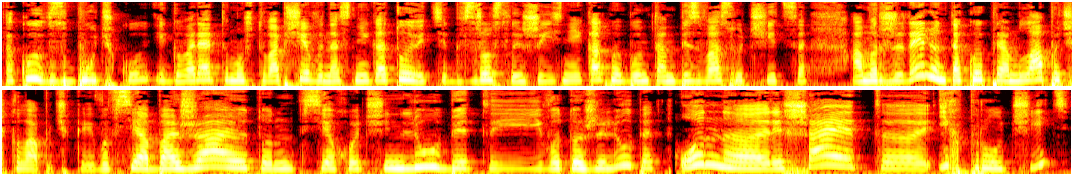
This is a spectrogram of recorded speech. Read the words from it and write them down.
такую взбучку и говорят ему, что вообще вы нас не готовите к взрослой жизни, и как мы будем там без вас учиться. А Маржерель, он такой прям лапочка-лапочка, его все обожают, он всех очень любит, и его тоже любят. Он э, решает э, их проучить,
